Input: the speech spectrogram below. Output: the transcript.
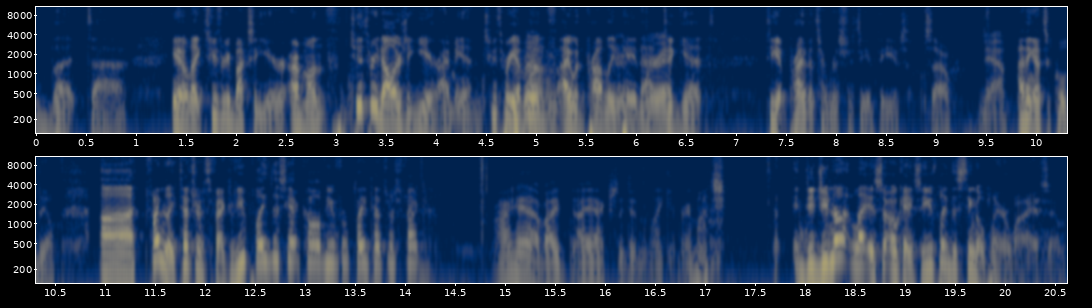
but uh, you know, like two, three bucks a year, a month, two, three dollars a year. I'm in. Two, three a month. I would probably pay that to in. get to get private servers for Sea of Thieves. So. Yeah. I think that's a cool deal. Uh, finally, Tetris Effect. Have you played this yet, Cole? Have you ever played Tetris Effect? I have. I, I actually didn't like it very much. Did you not like? So okay, so you've played the single player one, I assume.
